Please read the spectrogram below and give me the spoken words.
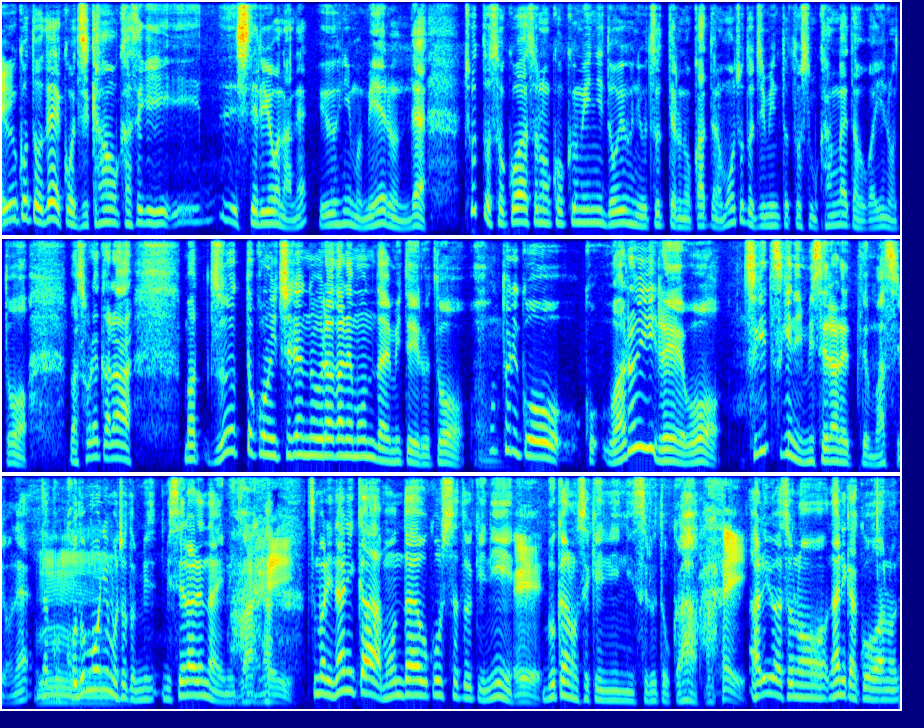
いうことで、こう時間を稼ぎしてるようなね、いうふうにも見えるんで、ちょっとそこはその国民にどういうふうに映ってるのかっていうのはもうちょっと自民党としても考えた方がいいのと、まあ、それから、まあ、ずっとこの一連の裏金問題見ていると、本当にこう、こう悪い例を次々に見せられてますよね。だから子供にもちょっと見せられないみたいな、はい、つまり何か問題を起こしたときに部下の責任にするとか、はい、あるいはその何かこうあの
